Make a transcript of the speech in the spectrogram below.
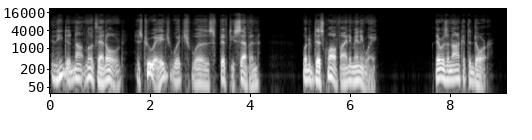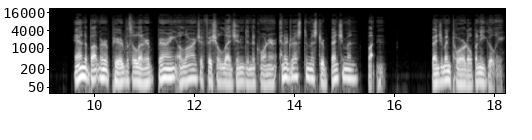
and he did not look that old. His true age, which was fifty seven, would have disqualified him anyway. There was a knock at the door, and a butler appeared with a letter bearing a large official legend in the corner and addressed to Mr. Benjamin Button. Benjamin tore it open eagerly,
